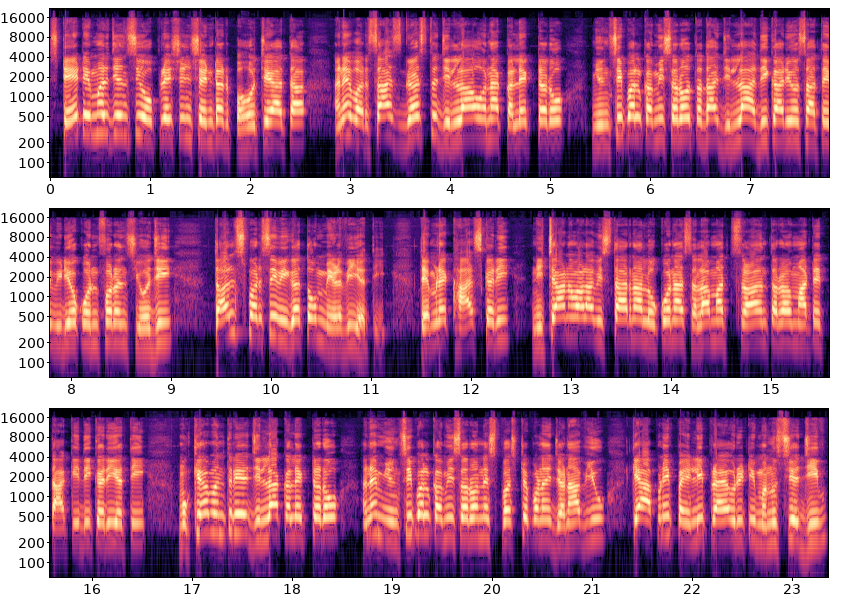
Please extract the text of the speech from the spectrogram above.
સ્ટેટ ઇમરજન્સી ઓપરેશન સેન્ટર પહોંચ્યા હતા અને વરસાદગ્રસ્ત જિલ્લાઓના કલેક્ટરો, મ્યુનિસિપલ કમિશનરો તથા જિલ્લા અધિકારીઓ સાથે વીડિયો કોન્ફરન્સ યોજી. તલસ્પર્શી વિગતો મેળવી હતી. તેમણે ખાસ કરી નીચાણવાળા વિસ્તારના લોકોના સલામત સ્થળાંતર માટે તાકીદી કરી હતી. મુખ્યમંત્રીએ જિલ્લા કલેક્ટરો અને મ્યુનિસિપલ કમિશનરોને સ્પષ્ટપણે જણાવ્યું કે આપણી પહેલી પ્રાયોરિટી મનુષ્ય જીવ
